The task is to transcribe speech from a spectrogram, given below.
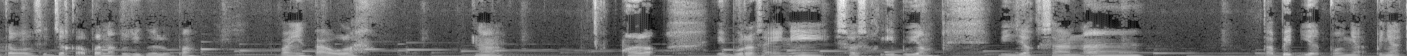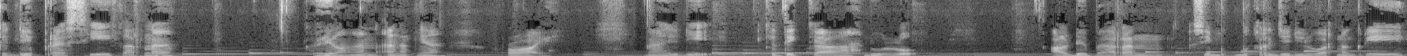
atau sejak kapan aku juga lupa. Pokoknya tau lah nah kalau ibu Rosa ini sosok ibu yang bijaksana tapi dia punya penyakit depresi karena kehilangan anaknya Roy. Nah, jadi ketika dulu Aldebaran sibuk bekerja di luar negeri,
